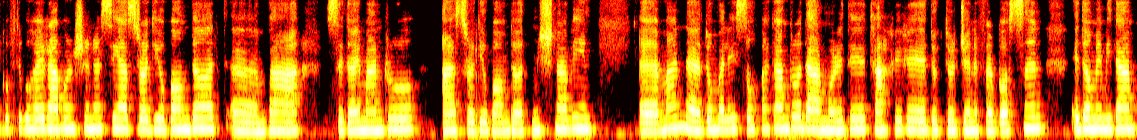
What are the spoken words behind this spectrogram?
گفتگوهای روانشناسی از رادیو بامداد و صدای من رو از رادیو بامداد میشنوین. من دنباله صحبتم رو در مورد تحقیق دکتر جنیفر باسن ادامه میدم.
